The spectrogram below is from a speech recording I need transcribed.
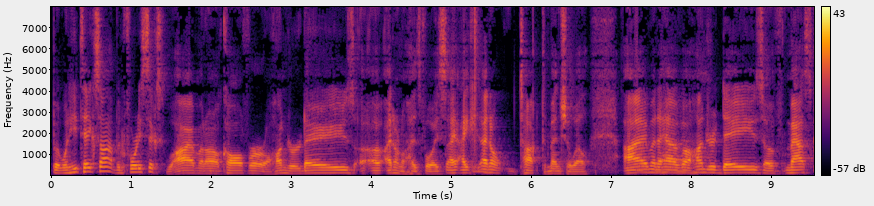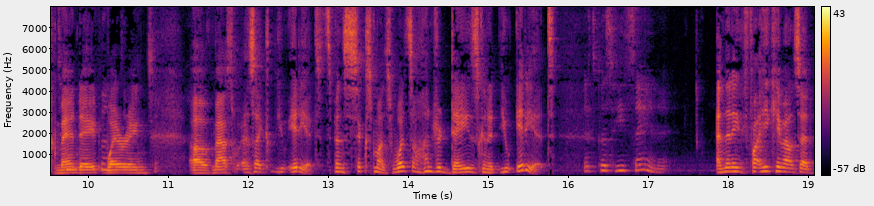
But when he takes off in 46, well, I'm going to call for 100 days. Uh, I don't know his voice. I, I, I don't talk dementia well. I'm going to have 100 days of mask mandate wearing, of mask. It's like, you idiot. It's been six months. What's a 100 days to, you idiot. It's because he's saying it. And then he he came out and said,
